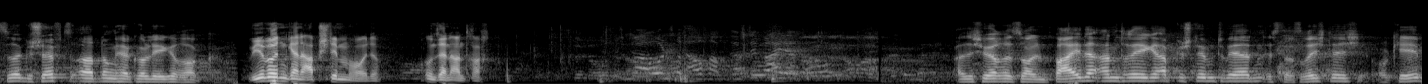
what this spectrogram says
Zur Geschäftsordnung, Herr Kollege Rock. Wir würden gerne abstimmen heute, unseren Antrag. Also, ich höre, es sollen beide Anträge abgestimmt werden. Ist das richtig? Okay.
